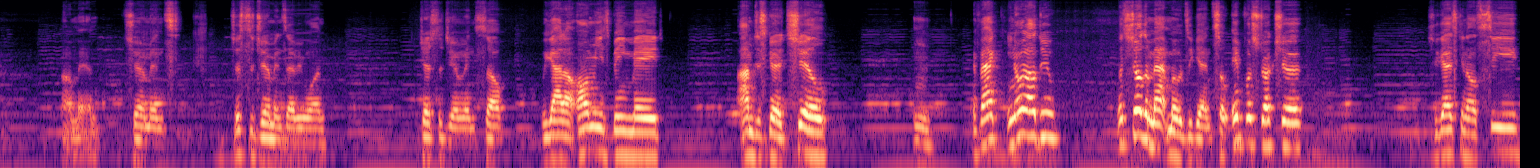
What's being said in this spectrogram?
oh man, Germans, just the Germans, everyone, just the Germans. So we got our armies being made. I'm just gonna chill. Mm. In fact, you know what I'll do? Let's show the map modes again. So infrastructure, so you guys can all see.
